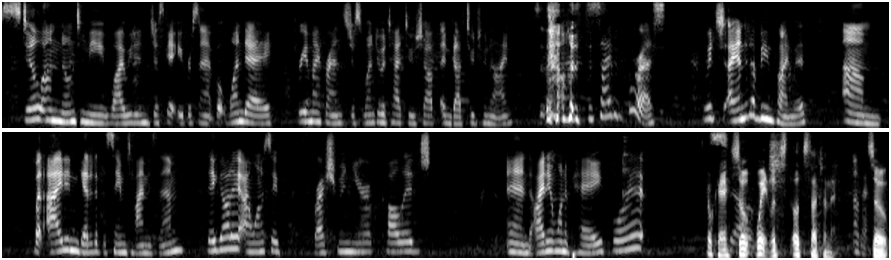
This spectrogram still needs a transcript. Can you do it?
still unknown to me why we didn't just get 8%, but one day, three of my friends just went to a tattoo shop and got 229. So that was decided for us, which I ended up being fine with. Um, but I didn't get it at the same time as them. They got it, I want to say, freshman year of college, and I didn't want to pay for it. Okay, so, So- wait, let's let's touch on that. Okay. So,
